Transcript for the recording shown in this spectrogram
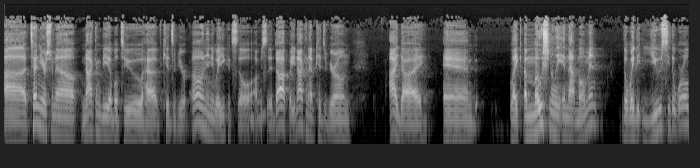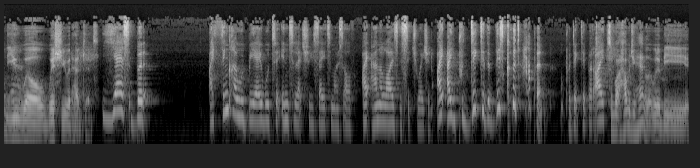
Uh, 10 years from now, not going to be able to have kids of your own anyway. You could still mm-hmm. obviously adopt, but you're not going to have kids of your own. I die. And like emotionally in that moment, the way that you see the world, yeah. you will wish you had had kids. Yes, but I think I would be able to intellectually say to myself, I analyzed the situation. I, I predicted that this could happen predict it, but I. So, how would you handle it? Would it be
